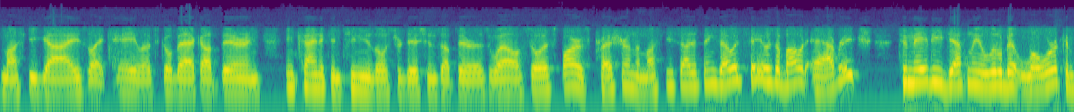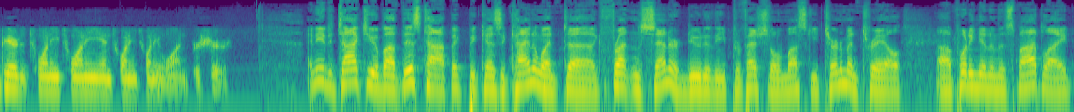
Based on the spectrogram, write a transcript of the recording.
muskie guys like, hey, let's go back up there and and kind of continue those traditions up there as well. So as far as pressure on the muskie side of things, I would say it was about average to maybe definitely a little bit lower compared to 2020 and 2021 for sure. I need to talk to you about this topic because it kind of went uh, front and center due to the professional muskie tournament trail uh, putting it in the spotlight.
